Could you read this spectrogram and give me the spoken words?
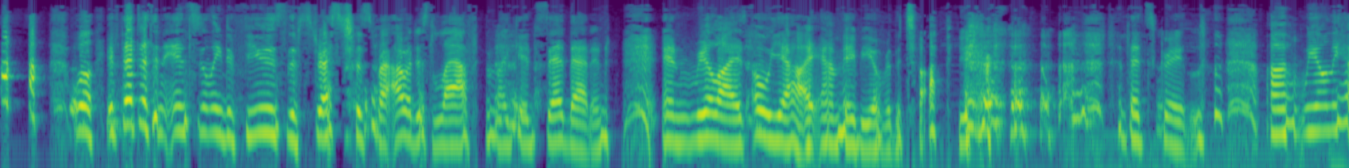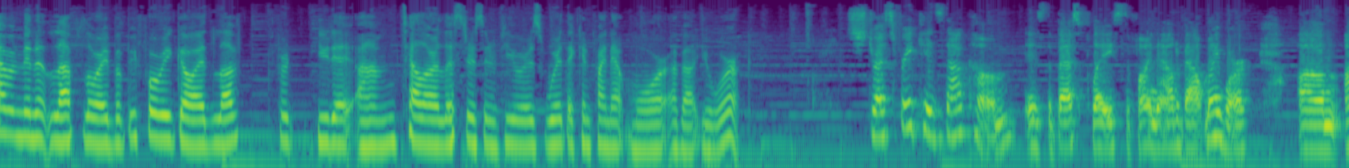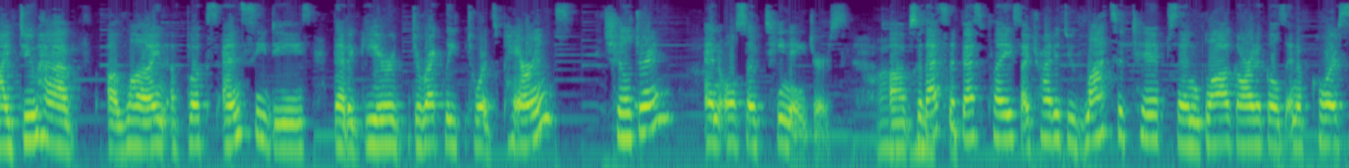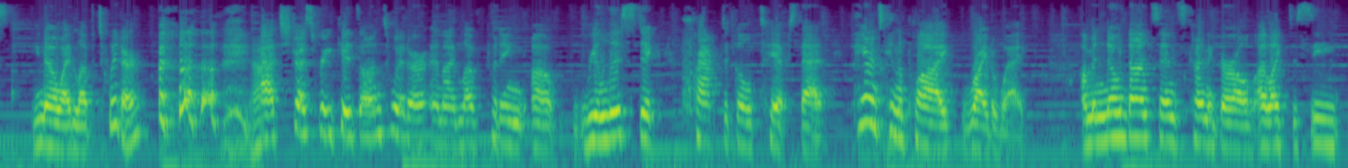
Well, if that doesn't instantly diffuse the stress just by, I would just laugh if my kid said that and, and realize, oh yeah, I am maybe over the top here. That's great. Um, we only have a minute left, Lori, but before we go, I'd love for you to um, tell our listeners and viewers where they can find out more about your work. StressFreeKids.com is the best place to find out about my work. Um, I do have a line of books and CDs that are geared directly towards parents, children, and also teenagers. Um, so that's the best place. I try to do lots of tips and blog articles, and of course, you know, I love Twitter yeah. at Stress Free Kids on Twitter, and I love putting uh, realistic, practical tips that parents can apply right away. I'm a no nonsense kind of girl. I like to see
